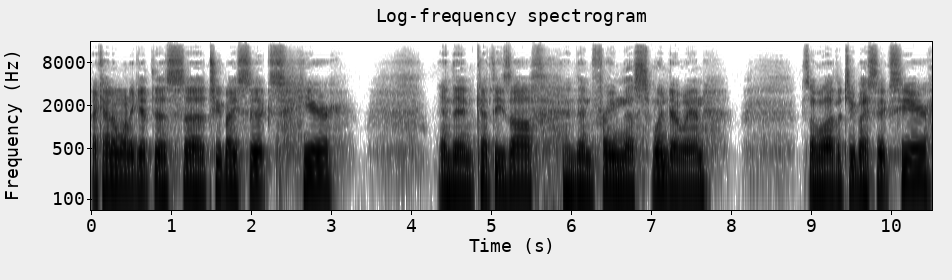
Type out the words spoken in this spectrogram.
I kind of want to get this uh, 2x6 here and then cut these off and then frame this window in. So we'll have a 2x6 here,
